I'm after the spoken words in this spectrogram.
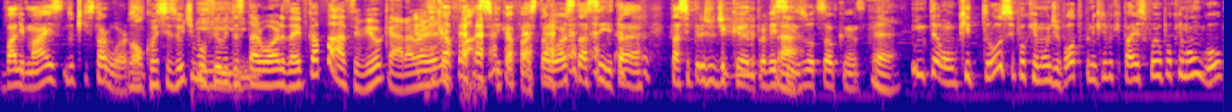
vale mais do que Star Wars. Bom, com esses últimos E- filmes do Star Wars aí fica fácil, viu, cara? Mas- Fica fácil, fica fácil. Star Wars tá se, tá, tá se prejudicando pra ver Tá. se os outros alcançam. É. Então, o que trouxe Pokémon de volta, por incrível que pareça, foi o Pokémon GO.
